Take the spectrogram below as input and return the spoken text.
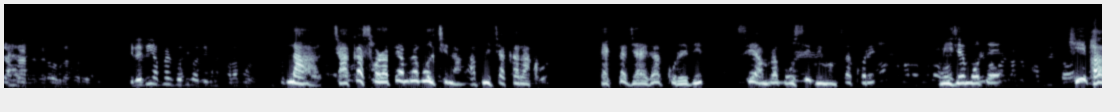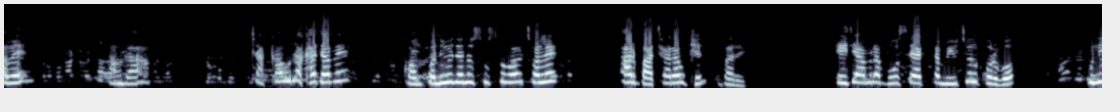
চাকা ঢাকা সব রাখা রয়েছে। এটা দিয়ে আপনার প্রতিবাদ এখানে সরাতে হবে? কি করতে না চাকা সরাতে আমরা বলছি না আপনি চাকা রাখুন। একটা জায়গা করে দিন সে আমরা বসে মীমাংসা করে নিজের মধ্যে কীভাবে আমরা চাকাও রাখা যাবে কোম্পানিও যেন সুস্থভাবে চলে আর বাচ্চারাও খেলতে পারে। এই যে আমরা বসে একটা মিউচুয়াল করব উনি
